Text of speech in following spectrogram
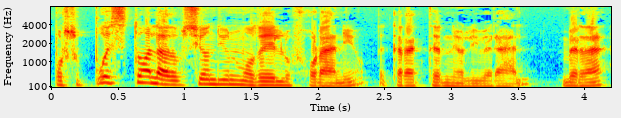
por supuesto, a la adopción de un modelo foráneo de carácter neoliberal, ¿verdad?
